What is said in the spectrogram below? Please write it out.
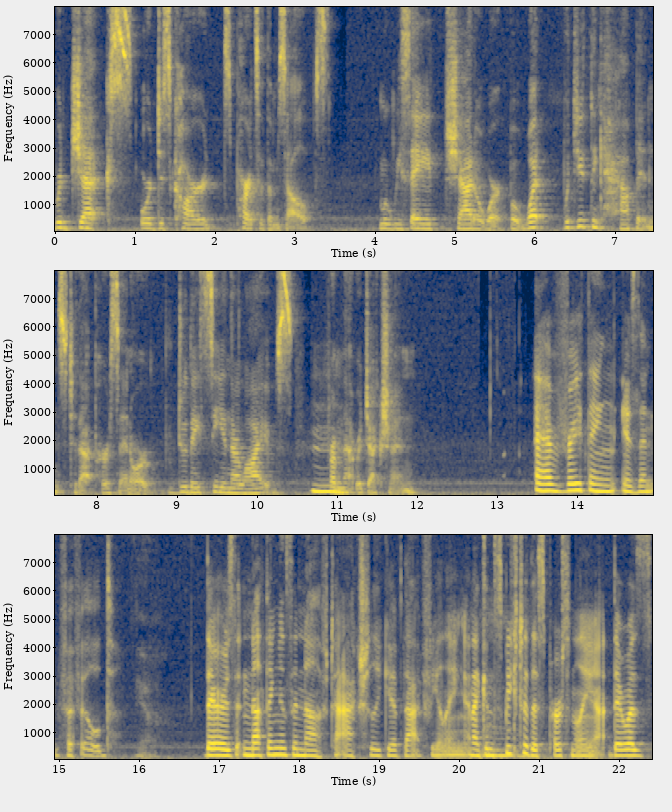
rejects or discards parts of themselves? When we say shadow work, but what what do you think happens to that person or do they see in their lives hmm. from that rejection? Everything isn't fulfilled. Yeah. There's nothing is enough to actually give that feeling. And I can speak to mm. this personally. There was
